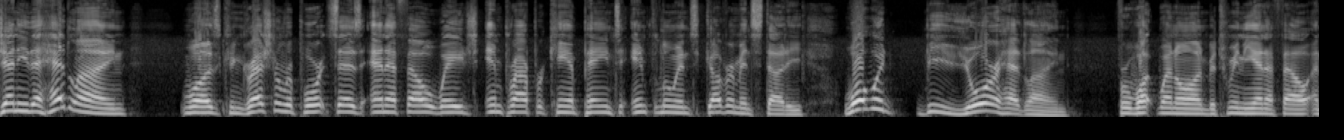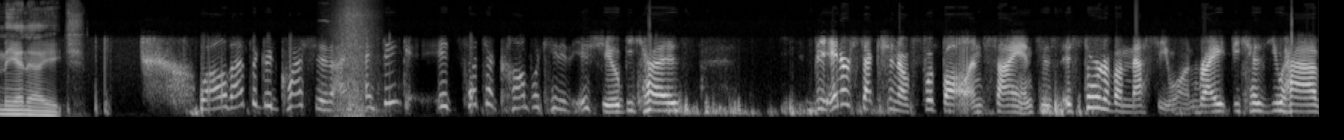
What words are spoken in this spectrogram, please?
Jenny, the headline was congressional report says NFL waged improper campaign to influence government study. What would be your headline for what went on between the NFL and the NIH? Well, that's a good question. I, I think it's such a complicated issue because the intersection of football and science is, is sort of a messy one, right? Because you have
